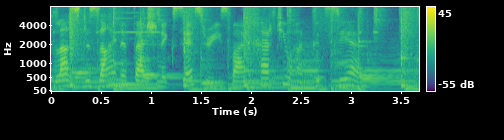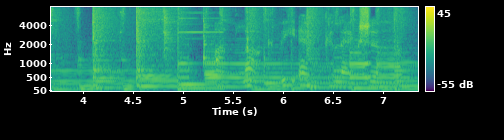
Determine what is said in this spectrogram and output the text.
plus designer fashion accessories by Gert Johan Coetzee. The M collection.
